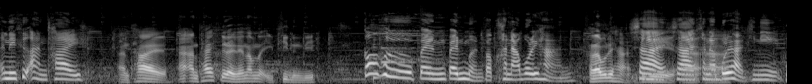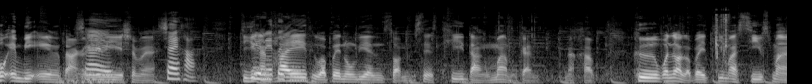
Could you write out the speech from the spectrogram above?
อันนี้คืออ่านไทย อันไทยอะอันไทยคืออะไรแนะนำหน่อยอีกทีหนึ่งดิก็คือเป็นเป็นเหมือนแบบคณะบริหาร คณะบริหารที่ใช่นี่ใช่อ่คณะบริหารที่นี่ พวก MBA ต่างๆก็ใช่ ที่นี่ใช่ไหม ใช่ค่ะ จริองยู่ๆอัในนตึไทกยนี้ถือว่าเป็นโรงเรียนสอน business ที่ดังมากเหมือนกันนะครับ คือวันก่อนเราไปที่มาซีฟมา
